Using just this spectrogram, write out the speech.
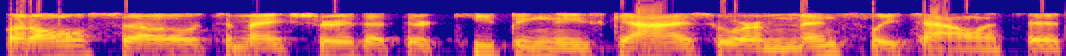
but also to make sure that they're keeping these guys who are immensely talented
